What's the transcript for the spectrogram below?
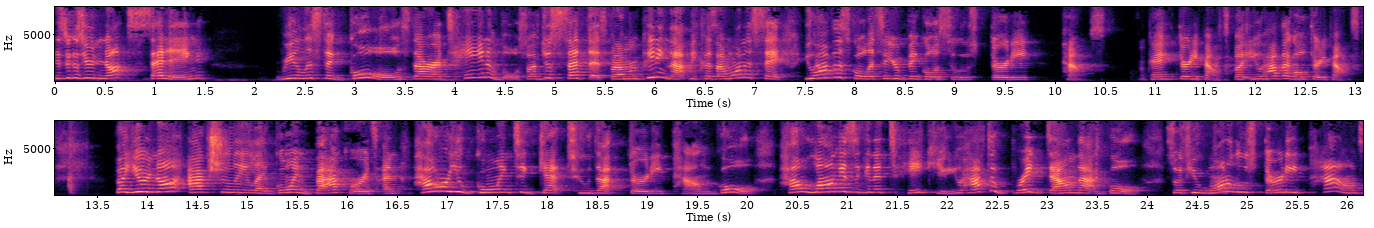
is because you're not setting realistic goals that are attainable. So I've just said this, but I'm repeating that because I want to say you have this goal. Let's say your big goal is to lose 30 pounds. Okay, 30 pounds, but you have that goal 30 pounds. But you're not actually like going backwards. And how are you going to get to that 30 pound goal? How long is it going to take you? You have to break down that goal. So if you want to lose 30 pounds,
